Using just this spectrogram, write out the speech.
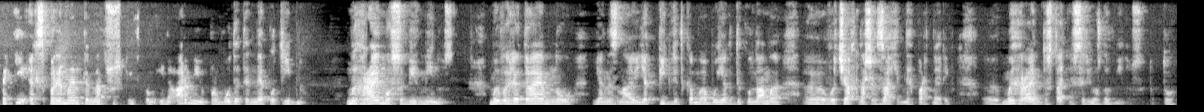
такі експерименти над суспільством і на армією проводити не потрібно. Ми граємо собі в мінус. Ми виглядаємо, ну я не знаю, як підлітками або як дикунами е, в очах наших західних партнерів. Е, ми граємо достатньо серйозно в мінус. Тобто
